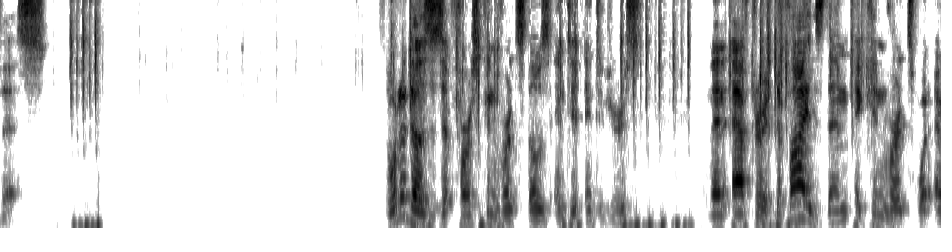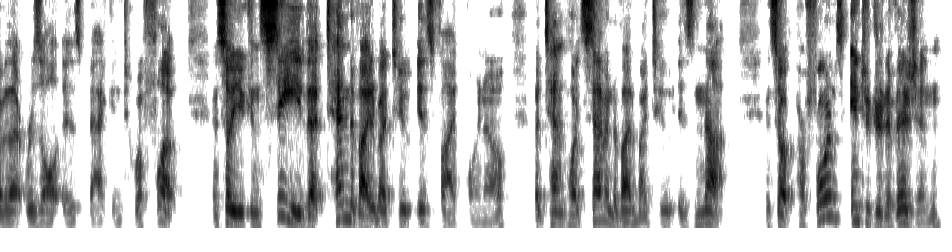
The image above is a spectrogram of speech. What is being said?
this. So what it does is it first converts those into integers, and then after it divides them, it converts whatever that result is back into a float. And so you can see that 10 divided by 2 is 5.0, but 10.7 divided by 2 is not. And so it performs integer division,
